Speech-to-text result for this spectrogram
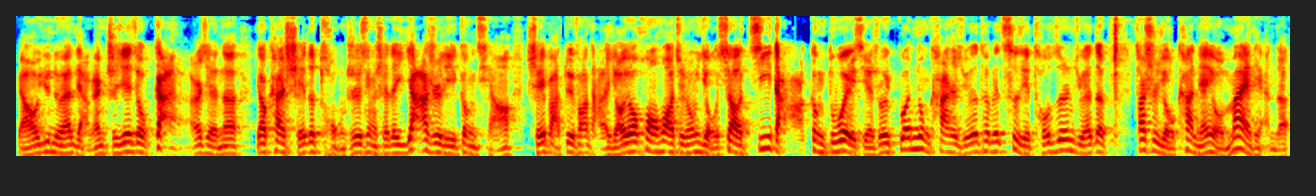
然后运动员两个人直接就干，而且呢要看谁的统治性、谁的压制力更强，谁把对方打得摇摇晃晃，这种有效击打更多一些。所以观众看着觉得特别刺激，投资人觉得它是有看点、有卖点的。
